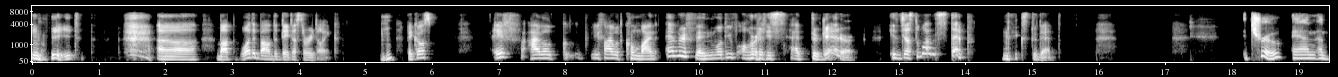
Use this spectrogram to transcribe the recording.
indeed uh, but what about the data storytelling Mhm. because if i will if i would combine everything what you've already said together it's just one step next to that. True, and and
